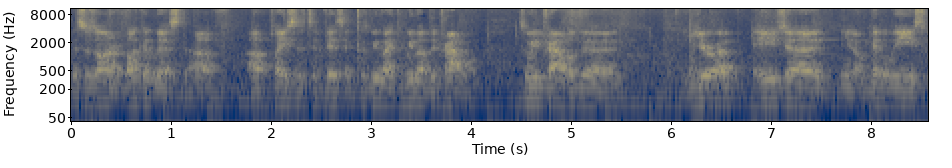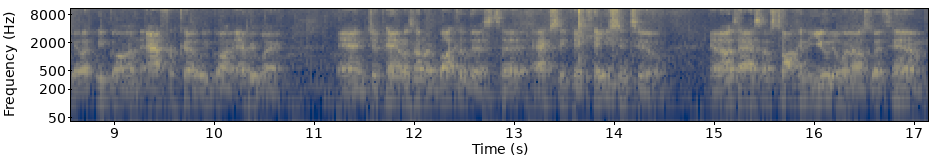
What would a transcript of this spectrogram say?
This was on our bucket list of, of places to visit because we like we love to travel. So we traveled to Europe, Asia, you know, Middle East. We like we've gone Africa, we've gone everywhere, and Japan was on our bucket list to actually vacation to. And I was asked, I was talking to Yuta when I was with him,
